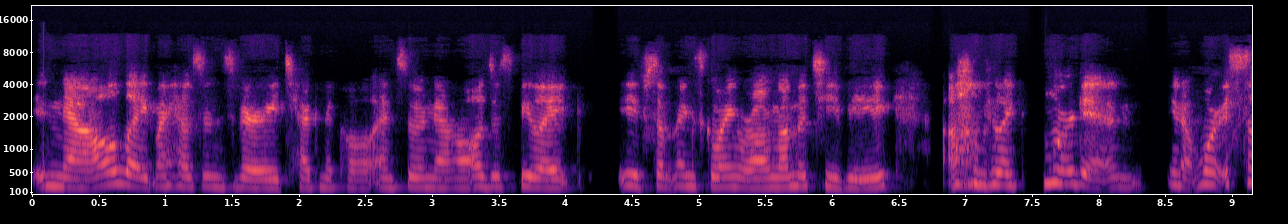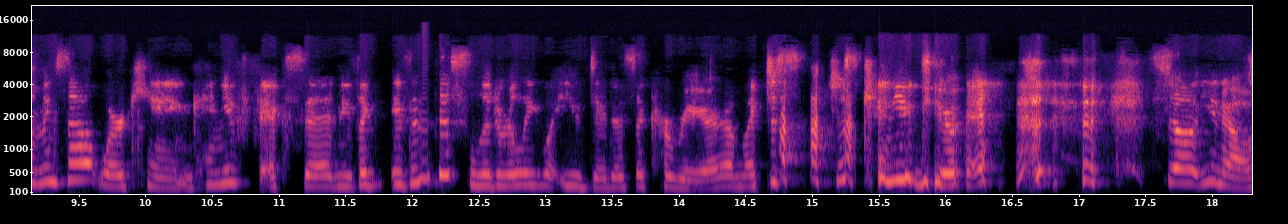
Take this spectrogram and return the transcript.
now like my husband's very technical, and so now I'll just be like, if something's going wrong on the TV, I'll be like, Morgan, you know, more something's not working. Can you fix it? And he's like, Isn't this literally what you did as a career? I'm like, just just can you do it? so, you know,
